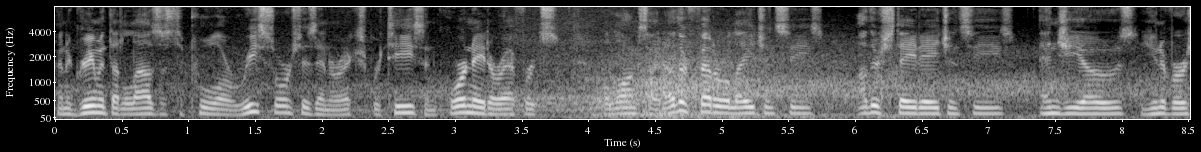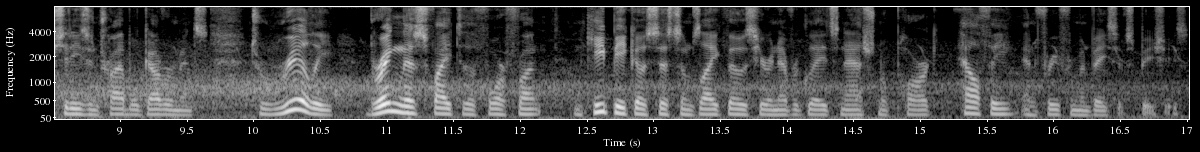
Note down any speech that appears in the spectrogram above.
an agreement that allows us to pool our resources and our expertise and coordinate our efforts alongside other federal agencies, other state agencies, NGOs, universities, and tribal governments to really bring this fight to the forefront and keep ecosystems like those here in Everglades National Park healthy and free from invasive species.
